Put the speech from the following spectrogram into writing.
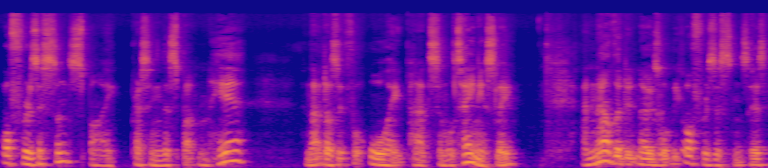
off resistance by pressing this button here, and that does it for all eight pads simultaneously. And now that it knows what the off resistance is,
